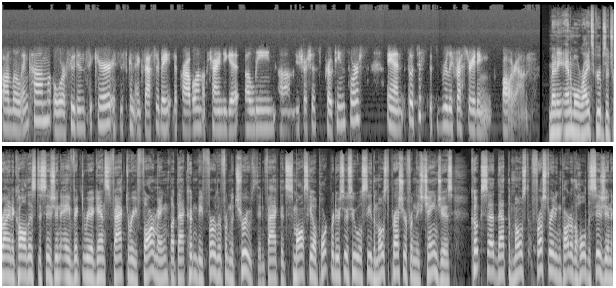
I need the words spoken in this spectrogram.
on low income or food insecure, it's just going to exacerbate the problem of trying to get a lean, um, nutritious protein source. And so it's just it's really frustrating all around. Many animal rights groups are trying to call this decision a victory against factory farming, but that couldn't be further from the truth. In fact, it's small scale pork producers who will see the most pressure from these changes. Cook said that the most frustrating part of the whole decision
